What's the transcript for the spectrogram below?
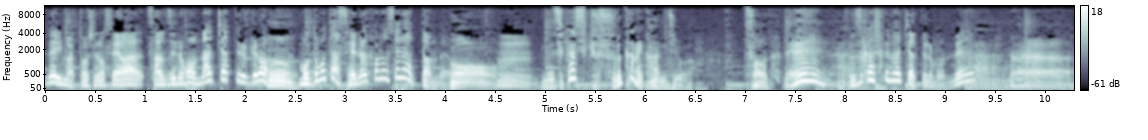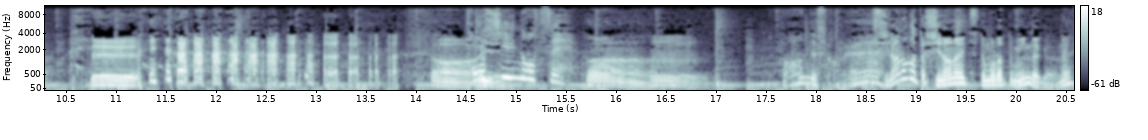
う。で、今、年の瀬は三髄の方になっちゃってるけど、うんもともとは背中の瀬だったんだよ。うん難しくするかね、漢字は。そうだね。難しくなっちゃってるもんね。うん。あブー年の瀬。う。うんん。なんですかね。知らなかったら知らないって言ってもらってもいいんだけどね。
